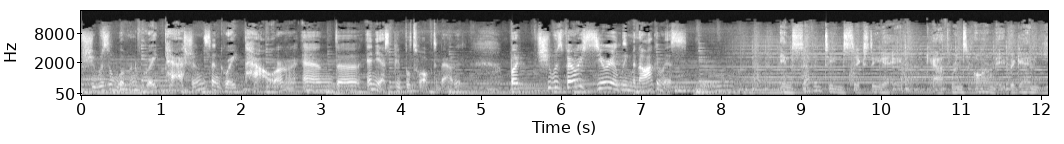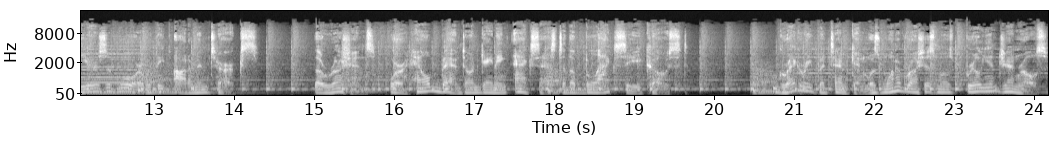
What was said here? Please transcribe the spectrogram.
She was a woman of great passions and great power, and uh, and yes, people talked about it, but she was very serially monogamous. In 1768, Catherine's army began years of war with the Ottoman Turks. The Russians were hell-bent on gaining access to the Black Sea coast. Gregory Potemkin was one of Russia's most brilliant generals,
